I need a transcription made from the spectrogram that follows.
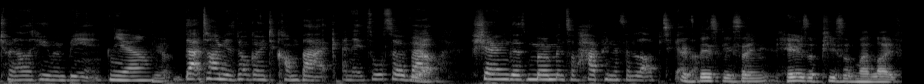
to another human being yeah Yeah. that time is not going to come back and it's also about Yeah. sharing those moments of happiness and love together It's basically saying, here's a piece of my life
